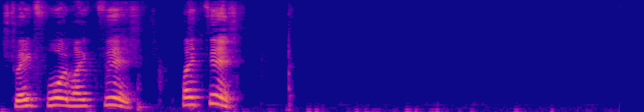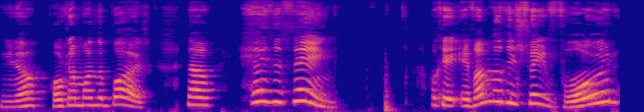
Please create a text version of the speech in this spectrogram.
straight forward like this, like this. You know, hold time on the bus. Now, here's the thing. Okay, if I'm looking straight forward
